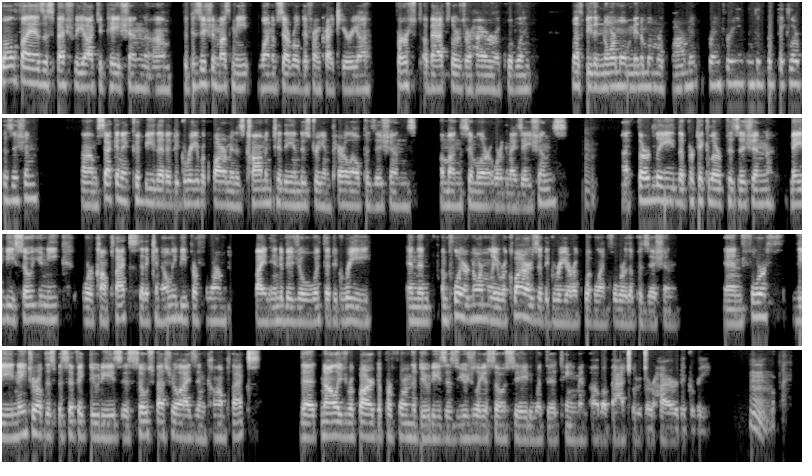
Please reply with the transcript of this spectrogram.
Qualify as a specialty occupation, um, the position must meet one of several different criteria. First, a bachelor's or higher equivalent must be the normal minimum requirement for entry into the particular position. Um, second, it could be that a degree requirement is common to the industry and parallel positions among similar organizations. Uh, thirdly, the particular position may be so unique or complex that it can only be performed by an individual with a degree, and the employer normally requires a degree or equivalent for the position. And fourth, the nature of the specific duties is so specialized and complex that knowledge required to perform the duties is usually associated with the attainment of a bachelor's or higher degree. Hmm.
